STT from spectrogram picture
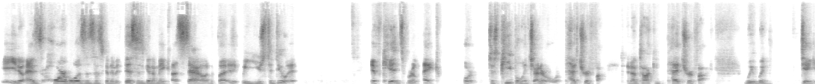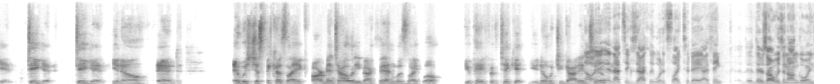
you know as horrible as this is going to be this is going to make us sound but we used to do it if kids were like or just people in general were petrified and i'm talking petrified we would dig in dig in dig in you know and it was just because like our mentality back then was like well you paid for the ticket you know what you got into and, and that's exactly what it's like today. I think there's always an ongoing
